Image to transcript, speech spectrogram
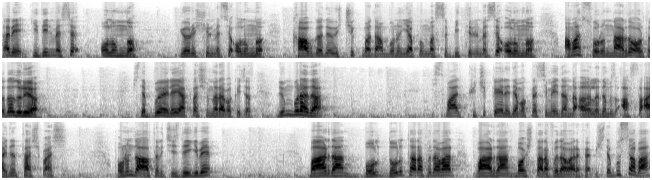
Tabii gidilmesi olumlu, görüşülmesi olumlu. Kavga dövüş çıkmadan bunun yapılması, bitirilmesi olumlu. Ama sorunlar da ortada duruyor. İşte böyle yaklaşımlara bakacağız. Dün burada İsmail Küçükkaya ile Demokrasi Meydanı'nda ağırladığımız Aslı Aydın Taşbaş, onun da altını çizdiği gibi bardağın dolu tarafı da var, bardağın boş tarafı da var efendim. İşte bu sabah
